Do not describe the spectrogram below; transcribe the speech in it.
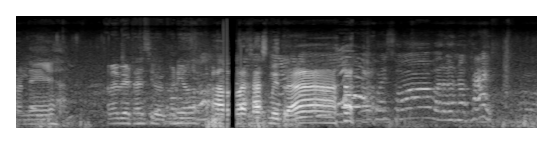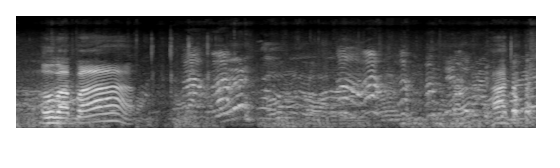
અને અમે બેઠા છીએ આ ખાસ મિત્ર. ઓ બાપા. હા ચોક્કસ.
